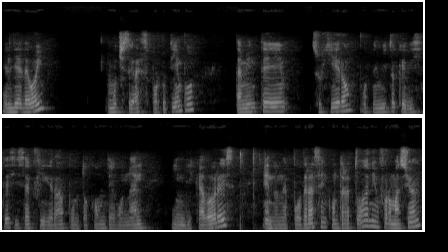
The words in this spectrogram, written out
el día de hoy. Muchas gracias por tu tiempo. También te sugiero o te invito a que visites isaacfigueroa.com diagonal indicadores en donde podrás encontrar toda la información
